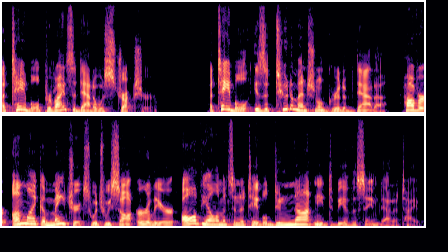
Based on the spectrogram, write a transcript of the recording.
A table provides the data with structure. A table is a two-dimensional grid of data. However, unlike a matrix, which we saw earlier, all of the elements in a table do not need to be of the same data type.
